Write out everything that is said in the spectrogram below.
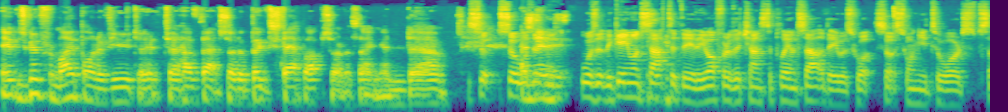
it was good from my point of view to, to have that sort of big step up sort of thing. And um, so, so was it then, was it the game on Saturday? The offer of the chance to play on Saturday was what sort of swung you towards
